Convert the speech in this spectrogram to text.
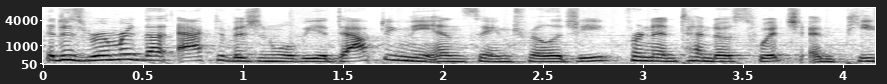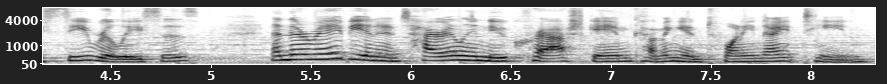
it is rumored that Activision will be adapting the N. Sane trilogy for Nintendo Switch and PC releases, and there may be an entirely new Crash game coming in 2019.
